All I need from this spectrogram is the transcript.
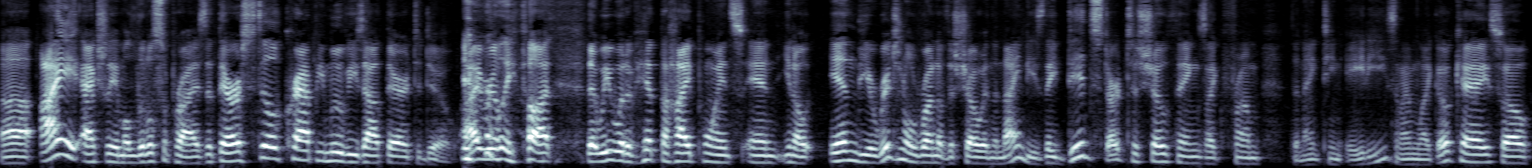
Uh, I actually am a little surprised that there are still crappy movies out there to do. I really thought that we would have hit the high points, and you know, in the original run of the show in the '90s, they did start to show things like from the 1980s, and I'm like, okay, so.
